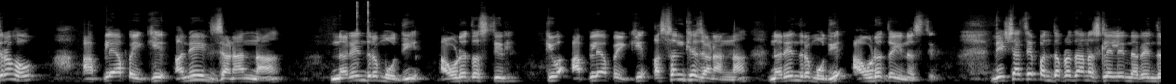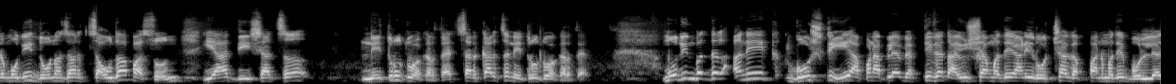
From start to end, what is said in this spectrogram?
मित्र हो आपल्यापैकी अनेक जणांना नरेंद्र मोदी आवडत असतील किंवा आपल्यापैकी असंख्य जणांना नरेंद्र मोदी आवडतही नसतील. देशाचे पंतप्रधान असलेले नरेंद्र मोदी दोन हजार चौदा पासून या देशाचं नेतृत्व करतायत सरकारचं नेतृत्व करतायत. मोदींबद्दल अनेक गोष्टी आपण आपल्या व्यक्तिगत आयुष्यामध्ये आणि रोजच्या गप्पांमध्ये बोलल्या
